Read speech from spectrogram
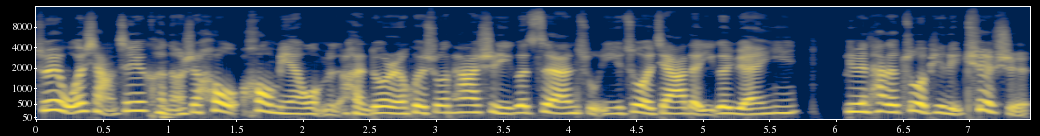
所以我想，这也可能是后后面我们很多人会说他是一个自然主义作家的一个原因，因为他的作品里确实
